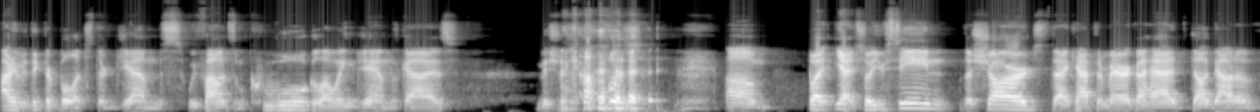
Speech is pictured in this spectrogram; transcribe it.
I don't even think they're bullets. They're gems. We found some cool glowing gems, guys. Mission accomplished. um, but yeah, so you've seen the shards that Captain America had dug out of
